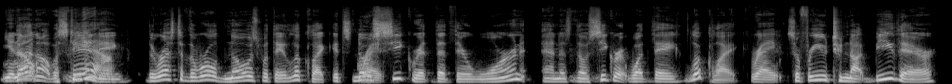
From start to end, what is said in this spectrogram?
you know, notwithstanding, yeah. the rest of the world knows what they look like. It's no right. secret that they're worn, and it's no secret what they look like. Right. So for you to not be there,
